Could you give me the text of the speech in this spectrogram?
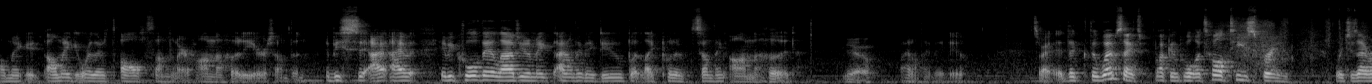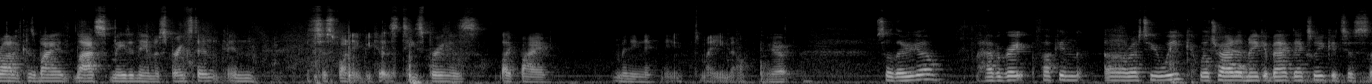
I'll make it. I'll make it where there's all somewhere on the hoodie or something. It'd be. I, I. It'd be cool if they allowed you to make. I don't think they do, but like put a, something on the hood. Yeah. I don't think they do. That's right. The the website's fucking cool. It's called Teespring, which is ironic because my last maiden name is Springston, and it's just funny because Teespring is like my mini nickname to my email. Yep. So there you go. Have a great fucking uh, rest of your week. We'll try to make it back next week. It's just,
